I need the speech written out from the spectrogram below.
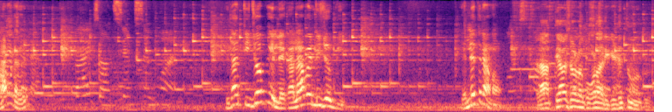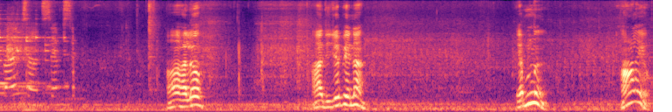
ആരുടെ? ഇതാ ടിജോപ്പി അല്ലേ കലാപൻ ടിജോപ്പി എന്നെത്തിനാണോ അത്യാവശ്യമുള്ള കോളായിരിക്കും. എടുത്തു നോക്ക്. ആ ഹലോ. ആ ടിജോപ്പി എന്നാ? എന്ന് നാളെയോ?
